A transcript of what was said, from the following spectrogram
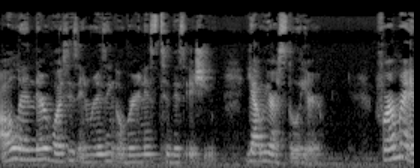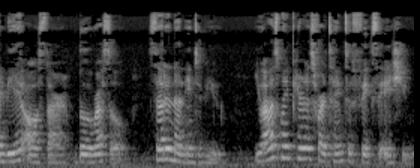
all lend their voices in raising awareness to this issue, yet we are still here. Former NBA All-Star Bill Russell said in an interview, you asked my parents for a time to fix the issue.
